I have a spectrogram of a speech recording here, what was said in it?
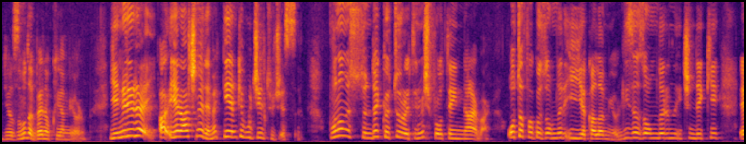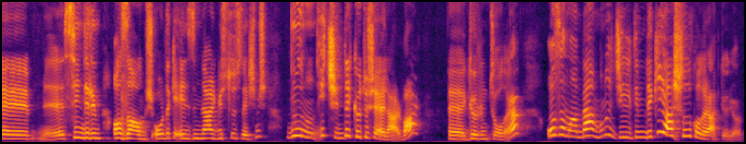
Yazımı da ben okuyamıyorum. Yenilere yer aç ne demek? Diyelim ki bu cilt hücresi. Bunun üstünde kötü üretilmiş proteinler var. Otofagozomları iyi yakalamıyor. Lizozomların içindeki e, e, sindirim azalmış. Oradaki enzimler güçsüzleşmiş. Bunun içinde kötü şeyler var e, görüntü olarak. O zaman ben bunu cildimdeki yaşlılık olarak görüyorum.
